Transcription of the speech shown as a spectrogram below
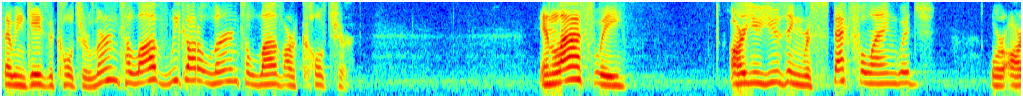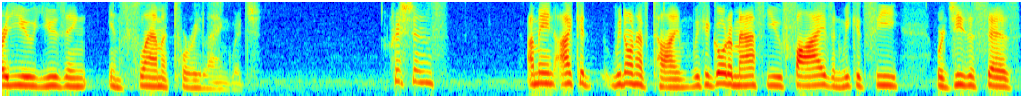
that we engage the culture? Learn to love, we got to learn to love our culture. And lastly, are you using respectful language or are you using inflammatory language? Christians, I mean, I could, we don't have time. We could go to Matthew 5 and we could see where Jesus says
